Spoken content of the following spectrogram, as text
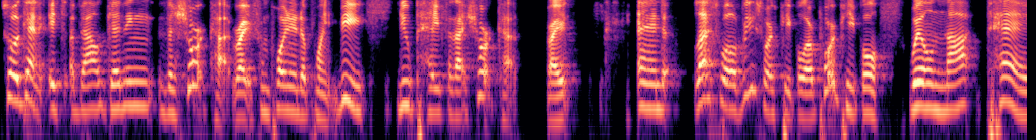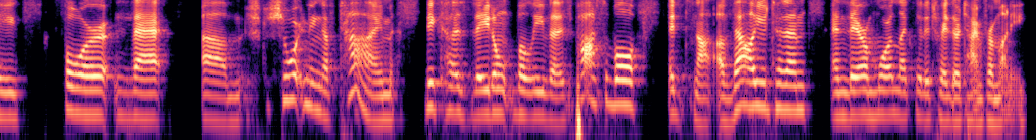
So again, it's about getting the shortcut, right? From point A to point B, you pay for that shortcut, right? And less well resourced people or poor people will not pay for that um, shortening of time because they don't believe that it's possible. It's not of value to them, and they're more likely to trade their time for money.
